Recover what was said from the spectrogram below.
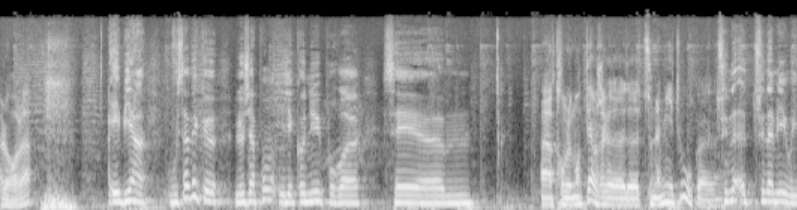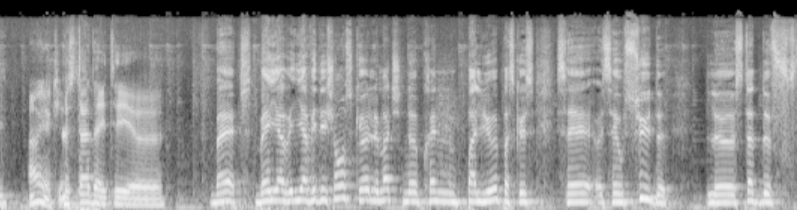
Alors là, Eh bien, vous savez que le Japon, il est connu pour euh, ses euh, Un tremblement de terre, j'ai- euh, tsunami et tout, ou quoi tsuna- tsunamis, oui. Ah oui, ok. le stade a été. euh, Ben, ben, il y avait, il y avait des chances que le match ne prenne pas lieu parce que c'est, c'est au sud, le stade de, F-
